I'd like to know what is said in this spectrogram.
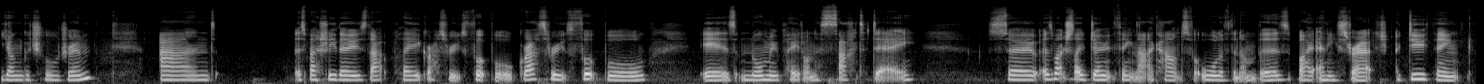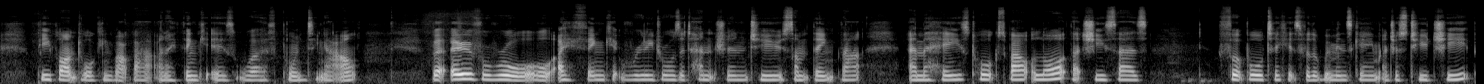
younger children and especially those that play grassroots football. Grassroots football is normally played on a Saturday. So, as much as I don't think that accounts for all of the numbers by any stretch, I do think people aren't talking about that, and I think it is worth pointing out. But overall, I think it really draws attention to something that Emma Hayes talks about a lot that she says football tickets for the women's game are just too cheap.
